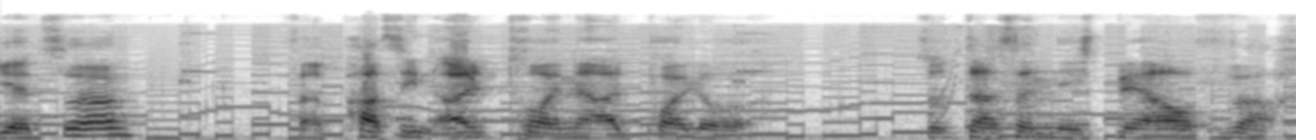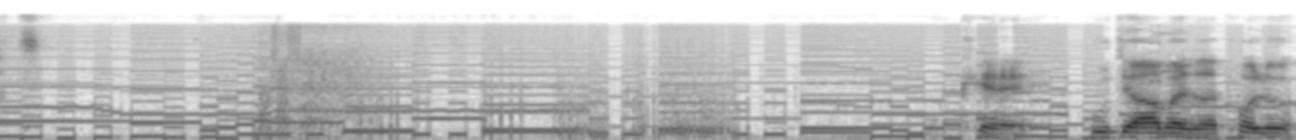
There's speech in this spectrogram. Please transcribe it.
Jetzt, äh, verpass ihn Albträume, Apollo, sodass er nicht mehr aufwacht. Okay, gute Arbeit, Apollo.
